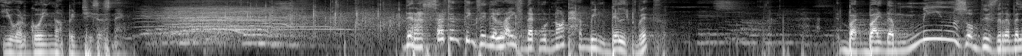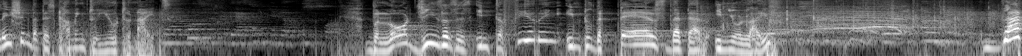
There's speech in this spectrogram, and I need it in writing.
you are going up in Jesus' name. There are certain things in your life that would not have been dealt with, but by the means of this revelation that is coming to you tonight, the Lord Jesus is interfering into the tares that are in your life that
